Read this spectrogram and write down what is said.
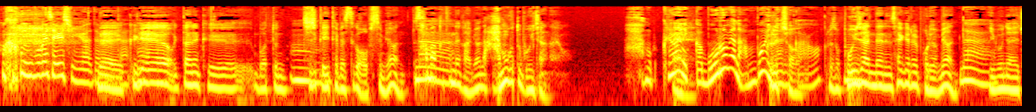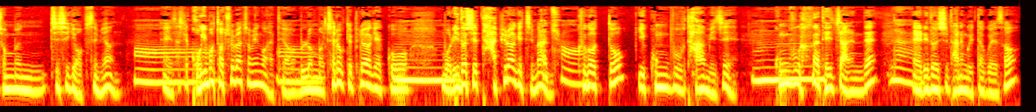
공부가 제일 중요하다. 네, 그게 네. 일단은 그 뭐 어떤 음. 지식 데이터베이스가 없으면 네. 사막 같은 데 가면 아무것도 보이지 않아요. 아, 그러니까 네. 모르면 안 보인다니까요. 그렇죠. 그래서 보이지 음. 않는 세계를 보려면 네. 이 분야의 전문 지식이 없으면 어. 네, 사실 거기부터 출발점인 것 같아요. 어. 물론 뭐 체력도 필요하겠고 음. 뭐 리더십 다 필요하겠지만 그쵸. 그것도 이 공부 다음이지 음. 공부가 돼 있지 않은데 네. 네, 리더십 다는 거 있다고 해서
